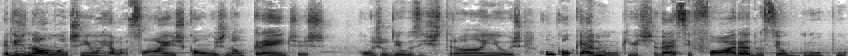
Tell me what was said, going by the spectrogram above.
Eles não mantinham relações com os não crentes, com os judeus estranhos, com qualquer um que estivesse fora do seu grupo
